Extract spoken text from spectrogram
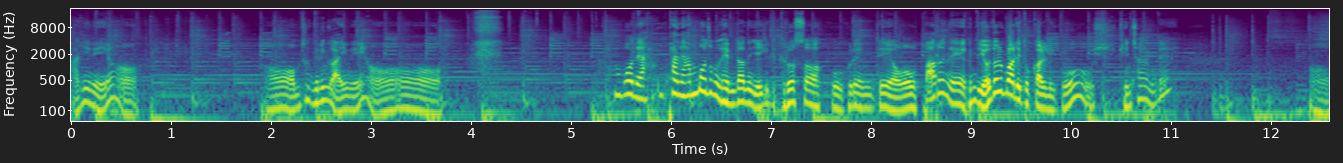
아니네요. 어 엄청 느린 거 아니네 어한 번에 한 판에 한 번 정도 된다는 얘기를 들었어갖고 그랬는데 어 빠르네. 근데 8마리도 깔리고 오, 씨, 괜찮은데? 어.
